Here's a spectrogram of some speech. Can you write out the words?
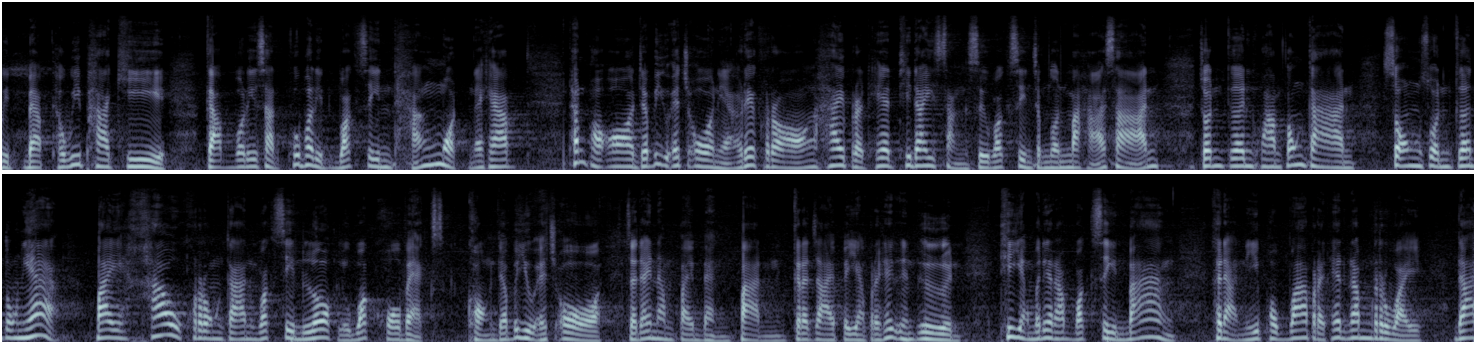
วิด แบบทวิภาคี กับบริษัทผู้ผลิตวัคซีนทั้งหมดนะครับท่านผอ WHO เนี่ยเรียกร้องให้ประเทศที่ได้สั่งซื้อวัคซีนจำนวนมหาศาล จนเกินความต้องการ ส่งส่วนเกินตรงนี้ไปเข้าโครงการวัคซีนโลกหรือว่า COVAX ของ WHO จะได้นำไปแบ่งปัน กระจายไปยังประเทศอื่น ๆ ที่ยังไม่ได้รับวัคซีนบ้าง ขณะนี้พบว่าประเทศร่ำรวย ได้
